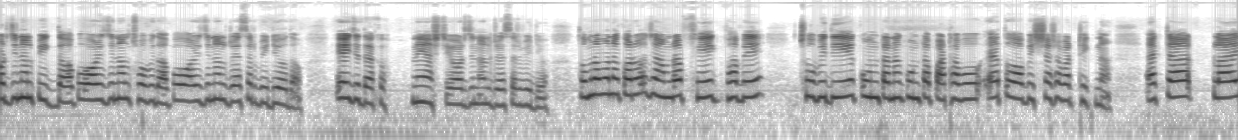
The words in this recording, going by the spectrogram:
অরিজিনাল পিক দাও আপু অরিজিনাল ছবি দাও আপু অরিজিনাল ড্রেসের ভিডিও দাও। এই যে দেখো নিয়ে আসছি অরিজিনাল ড্রেসের ভিডিও তোমরা মনে করো যে আমরা ফেকভাবে ছবি দিয়ে কোনটা না কোনটা পাঠাবো এত অবিশ্বাস আবার ঠিক না। একটা প্রায়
